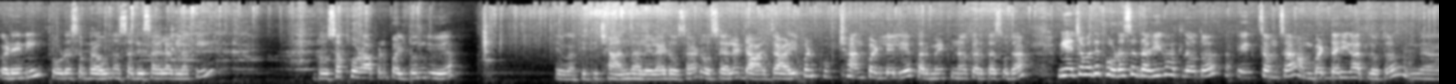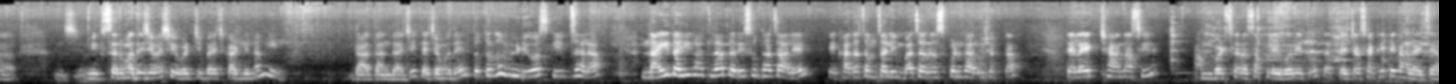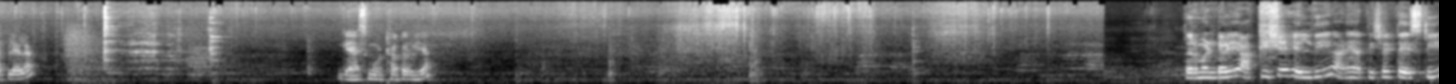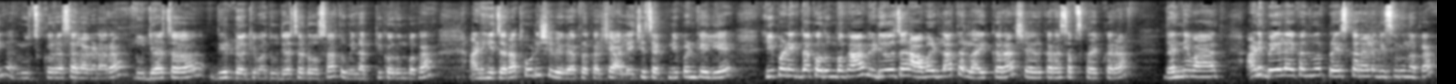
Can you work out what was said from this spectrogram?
कडेने थोडंसं ब्राऊन असं दिसायला लागला की डोसा थोडा आपण पलटून घेऊया. हे बघा किती छान झालेला आहे डोसा. डोस्याला डा जाळी पण खूप छान पडलेली आहे फर्मेंट न करता सुद्धा. मी याच्यामध्ये थोडंसं दही घातलं होतं एक चमचा आंबट दही घातलं होतं. मिक्सरमध्ये जेव्हा शेवटची बॅच काढली ना मी दात तांदळाची त्याच्यामध्ये तर तो जो व्हिडिओ स्किप झाला. नाही दही घातलं तरी सुद्धा चालेल. एखादा चमचा लिंबाचा रस पण घालू शकता. त्याला एक छान अशी आंबटसर असा फ्लेवर येतो. तर त्याच्यासाठी ते घालायचे आपल्याला. गॅस मोठा करूया. तर मंडळी अतिशय हेल्दी आणि अतिशय टेस्टी रुचकर असा लागणारा दुधाचा धिरड किंवा दुधाचा डोसा तुम्ही नक्की करून बघा. आणि हे जरा थोडीशी वेगळ्या प्रकारची आल्याची चटणी पण केली आहे ही पण एकदा करून बघा. व्हिडिओ जर आवडला तर लाईक करा शेअर करा सबस्क्राईब करा. धन्यवाद. आणि बेल आयकॉनवर प्रेस करायला विसरू नका.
